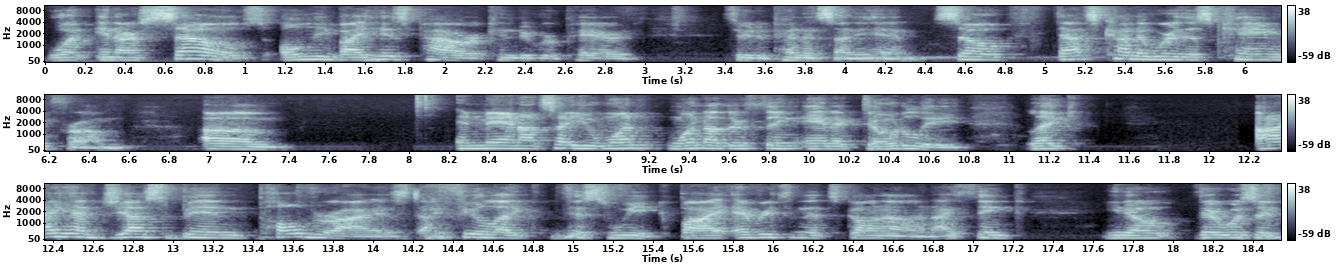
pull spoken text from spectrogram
what in ourselves only by His power can be repaired through dependence on Him. So that's kind of where this came from. Um, and man, I'll tell you one one other thing anecdotally, like I have just been pulverized. I feel like this week by everything that's gone on. I think you know there was a,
